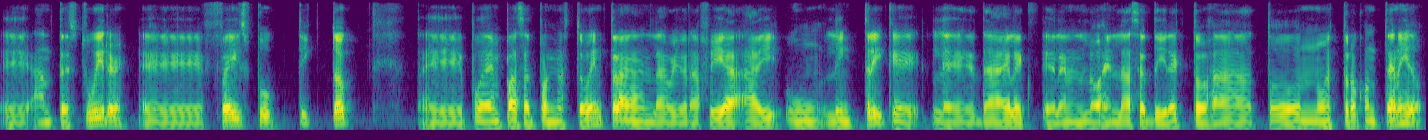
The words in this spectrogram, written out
eh, antes Twitter, eh, Facebook, TikTok. Eh, pueden pasar por nuestro Instagram. En la biografía hay un link tree que les da los enlaces directos a todo nuestro contenido.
